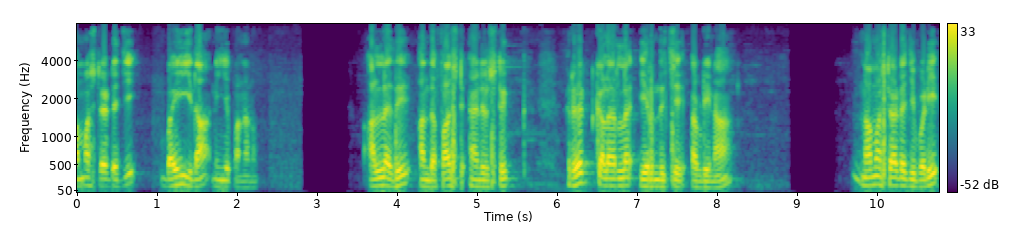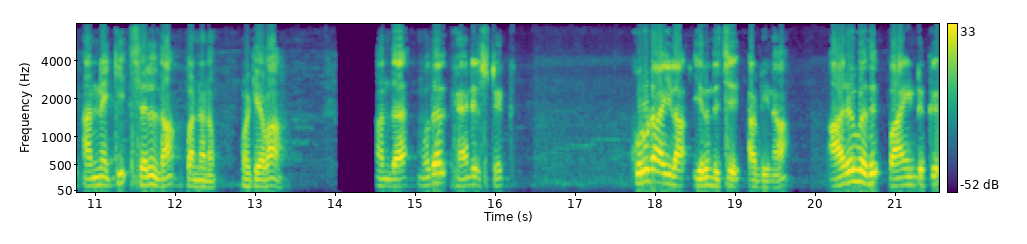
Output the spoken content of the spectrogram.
நம்ம ஸ்ட்ராட்டஜி பை தான் நீங்கள் பண்ணணும். அல்லது அந்த ஃபர்ஸ்ட் ஹேண்டில் ஸ்டிக் ரெட் கலரில் இருந்துச்சு அப்படின்னா நம்ம ஸ்ட்ராட்டஜி படி அன்னைக்கு செல் தான் பண்ணணும். ஓகேவா அந்த முதல் ஹேண்டில் ஸ்டிக் குருடாயிலா இருந்துச்சு அப்படின்னா அறுபது பாயிண்ட்டுக்கு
